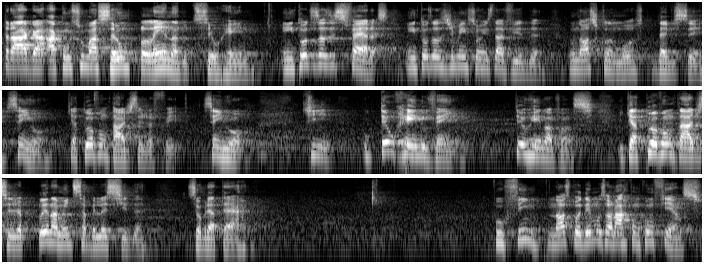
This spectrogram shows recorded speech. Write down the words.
traga a consumação plena do seu reino. Em todas as esferas, em todas as dimensões da vida, o nosso clamor deve ser: Senhor, que a tua vontade seja feita. Senhor, que o teu reino venha, teu reino avance e que a tua vontade seja plenamente estabelecida sobre a terra. Por fim, nós podemos orar com confiança,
